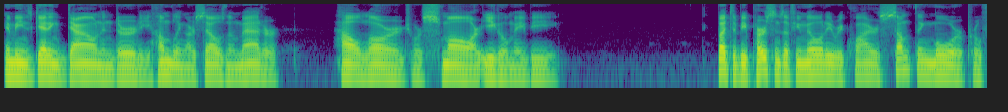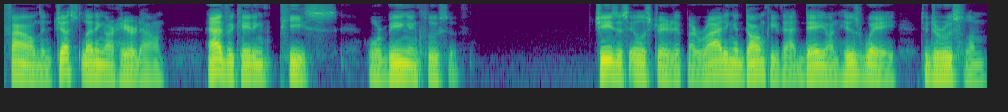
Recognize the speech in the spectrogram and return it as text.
It means getting down and dirty, humbling ourselves no matter how large or small our ego may be. But to be persons of humility requires something more profound than just letting our hair down advocating peace or being inclusive. Jesus illustrated it by riding a donkey that day on his way to Jerusalem.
